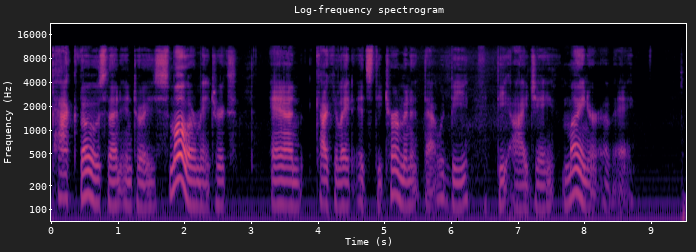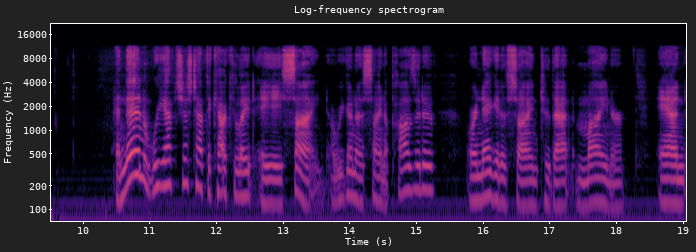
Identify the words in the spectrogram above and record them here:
pack those then into a smaller matrix and calculate its determinant. That would be the ij minor of A. And then we have just have to calculate a sign. Are we going to assign a positive or negative sign to that minor? And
